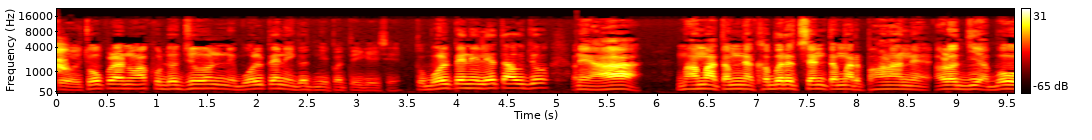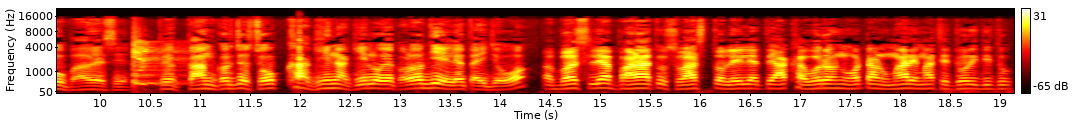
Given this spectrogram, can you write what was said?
તો ચોપડાનું આખું ડઝન ને બોલપેન ગદની પતી ગઈ છે. તો બોલપેન લેતા આવજો. અને હા, મામા, તમને ખબર જ છે ને, તમારા ભાણાને અળદિયા બહુ ભાવે છે. તો એક કામ કરજો, ચોખ્ખા ઘીના કિલો એક અળદિયા લેતા આવજો, હો. બસ લે, ભાણા, તું શ્વાસ તો લઈ લે, તે આખા વરહનું અટાણું મારે માથે ધોરી દીધું.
